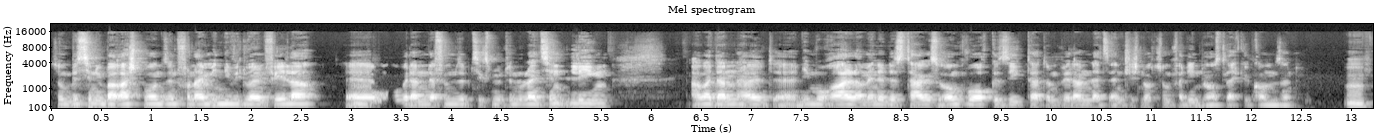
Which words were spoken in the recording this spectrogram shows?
so ein bisschen überrascht worden sind von einem individuellen Fehler, äh, wo wir dann in der 75. Minute 0-1 hinten liegen. Aber dann halt äh, die Moral am Ende des Tages irgendwo auch gesiegt hat und wir dann letztendlich noch zum verdienten Ausgleich gekommen sind. Mhm.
